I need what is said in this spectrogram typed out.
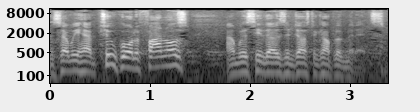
And so we have two quarterfinals, and we'll see those in just a couple of minutes.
